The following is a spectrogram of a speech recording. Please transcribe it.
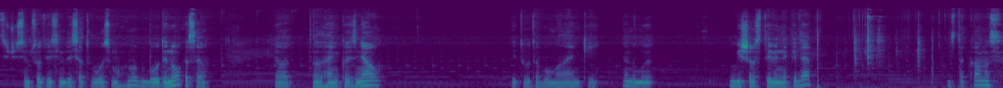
1788. Ну, був один окисел. Я легенько зняв. І тут був маленький. Я думаю, більше в стиві не піде. Ось така у нас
